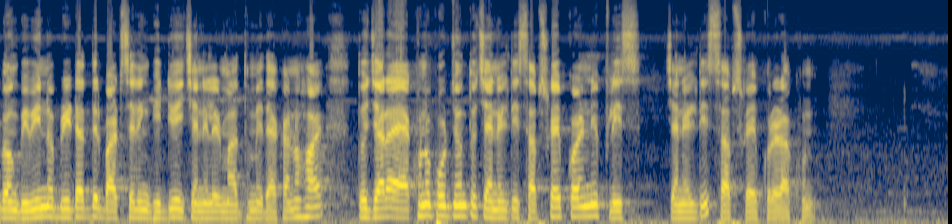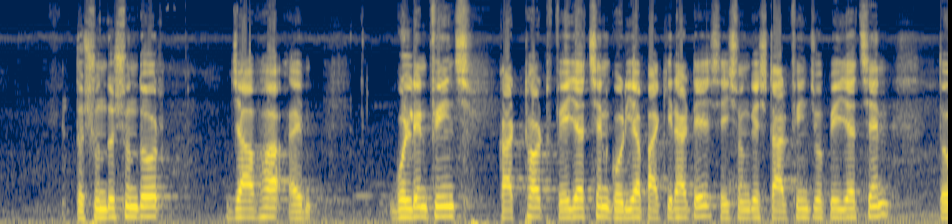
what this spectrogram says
এবং বিভিন্ন ব্রিডারদের বার্ড সেলিং ভিডিও এই চ্যানেলের মাধ্যমে দেখানো হয়। তো যারা এখনও পর্যন্ত চ্যানেলটি সাবস্ক্রাইব করেননি, প্লিজ চ্যানেলটি সাবস্ক্রাইব করে রাখুন। তো সুন্দর সুন্দর জাভা গোল্ডেন ফিঞ্চ, কাঠঠট পেয়ে যাচ্ছেন গড়িয়া পাখির হাটে সেই সঙ্গে স্টার ফিঞ্চও পেয়ে যাচ্ছেন। তো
